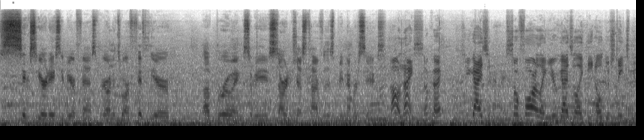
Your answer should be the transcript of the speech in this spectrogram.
sixth year at AC Beer Fest. We're going into our fifth year of brewing, so we started just in time for this to be number six. Oh, nice. Okay. So you guys, so far, like, you guys are like the elder statesmen.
